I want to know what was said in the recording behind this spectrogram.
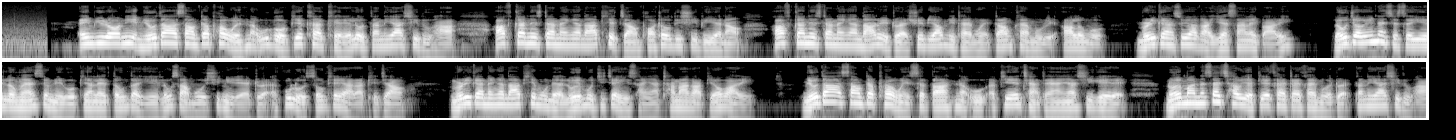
အိမ်ဖြူတော်နှင့်အမျိုးသားအဆောင်တပ်ဖွဲ့ဝင်2ဦးကိုပြစ်ခတ်ခဲ့တယ်လို့တန်တရားရှိသူဟာအာဖဂန်နစ္စတန်နိုင်ငံသားဖြစ်ကြောင်းဖော်ထုတ်သိရှိပြီးတဲ့နောက်အာဖဂန်နစ္စတန်နိုင်ငံသားတွေအတွက်ရွှေ့ပြောင်းနေထိုင်ခွင့်တောင်းခံမှုတွေအားလုံးကိုအမေရိကန်အစိုးရကရပ်ဆိုင်းလိုက်ပါတယ်။လုံခြုံရေးနဲ့စစ်ဆေးရေးလုပ်ငန်းစဉ်တွေကိုပြန်လည်သုံးသပ်ရေးလှုံ့ဆော်မှုရှိနေတဲ့အတွက်အခုလိုဆုံးဖြတ်ရတာဖြစ်ကြောင်းအမေရိကန်နိုင်ငံသားဖြစ်မှုနဲ့လူဝင်မှုကြီးကြပ်ရေးဆိုင်ရာဌာနကပြောပါတယ်။မြို့သားအဆောင်တပ်ဖွဲ့ဝင်စစ်သား2ဦးအပြင်းထန်ဒဏ်ရာရရှိခဲ့တဲ့နိုဝင်ဘာ26ရက်ပြစ်ခတ်တိုက်ခိုက်မှုအတွက်တန်တရားရှိသူဟာ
